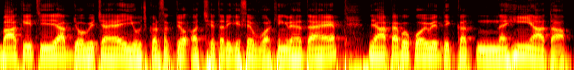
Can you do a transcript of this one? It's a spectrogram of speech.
बाकी चीज़ें आप जो भी चाहे यूज़ कर सकते हो, अच्छे तरीके से वर्किंग रहता है। जहाँ पे आपको कोई भी दिक्कत नहीं आता।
